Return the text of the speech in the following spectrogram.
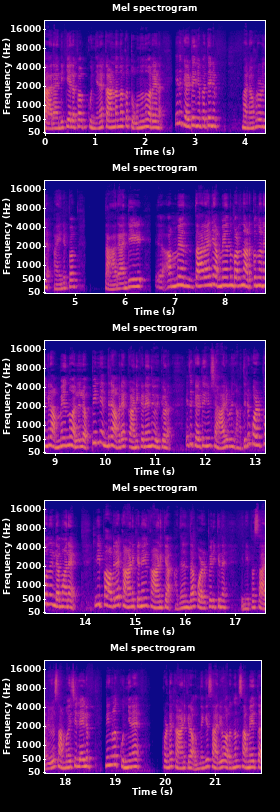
താരാന്റിക്ക് ചിലപ്പം കുഞ്ഞിനെ കാണണം എന്നൊക്കെ തോന്നുന്നു പറയണം. ഇത് കേട്ട് കഴിഞ്ഞപ്പോഴത്തേനും മനോഹർ പറഞ്ഞു അതിനിപ്പം താരാന്റെ അമ്മ താരാന്റെ അമ്മയെന്നും പറഞ്ഞ് നടക്കുന്നുണ്ടെങ്കിൽ അമ്മയൊന്നും അല്ലല്ലോ. പിന്നെ എന്തിനാ അവരെ കാണിക്കണേന്ന് ചോദിക്കുകയാണ് ഇത് കേട്ട് കഴിഞ്ഞാൽ ശാരി പറഞ്ഞു അതിന് കുഴപ്പമൊന്നുമില്ല മോനെ. ഇനിയിപ്പോൾ അവരെ കാണിക്കണേ കാണിക്കാം. അതിനെന്താ കുഴപ്പമിരിക്കുന്നത് ഇനിയിപ്പോൾ സരു സമ്മതിച്ചില്ലേലും നിങ്ങൾ കുഞ്ഞിനെ കൊണ്ട് കാണിക്കണം. ഒന്നെങ്കിൽ സരി ഉറങ്ങുന്ന സമയത്ത്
